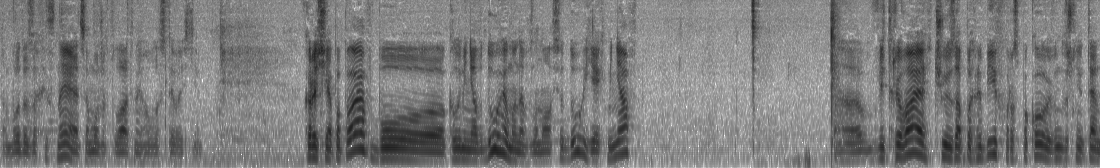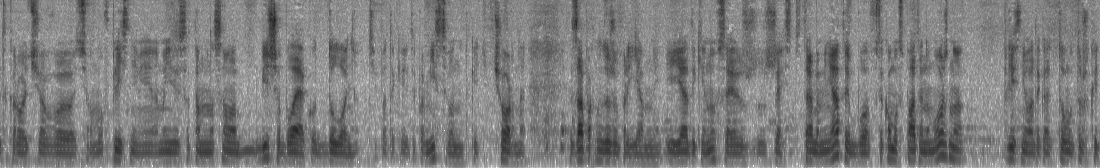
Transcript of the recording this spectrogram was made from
там, водозахисне, а це може впливати на його властивості. Коротше, я поправ, бо коли міняв дуги, у мене взламався дуг, я їх міняв. Е, Відкриваю, чую запах грибів, розпаковую внутрішній тент коротше, в цьому в плісняві. Мені здається, там на саме більше була як от долоня. Типу таке, типу місце, воно таке чорне. Запах не дуже приємний. І я такий, ну все, жесть, треба міняти, бо в такому спати не можна. Пліснява така тому трошки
